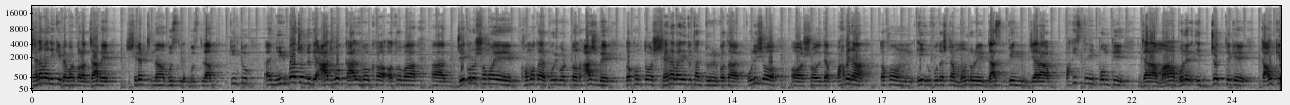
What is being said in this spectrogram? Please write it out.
সেনাবাহিনীকে ব্যবহার করা যাবে সেটা না বুঝলে, বুঝলাম। কিন্তু নির্বাচন যদি আজ হোক, কাল হোক অথবা যে কোনো সময়ে ক্ষমতার পরিবর্তন আসবে, তখন তো সেনাবাহিনী তো থাক দূরের কথা, পুলিশও সহযোগিতা পাবে না। তখন এই উপদেষ্টা মণ্ডলীর ডাস্টবিন যারা পাকিস্তানি পন্থী, যারা মা বোনের ইজ্জত থেকে কাউকে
